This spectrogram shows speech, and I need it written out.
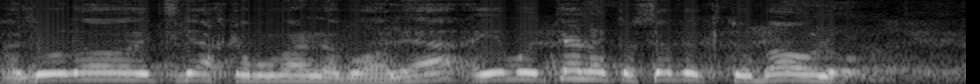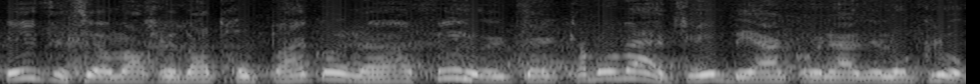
אז הוא לא הצליח כמובן לבוא עליה, האם הוא ייתן לה תוספת כתובה או לא. אם תצא לומר חיבת חופה קונה, אפילו, כמובן שאם ביאה קונה זה לא כלום,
